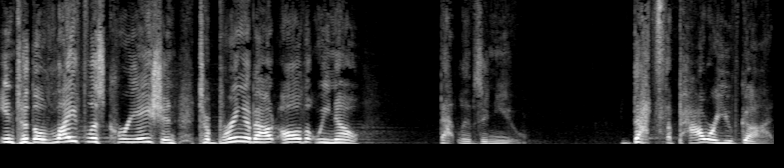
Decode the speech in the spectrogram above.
into the lifeless creation to bring about all that we know. That lives in you. That's the power you've got.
